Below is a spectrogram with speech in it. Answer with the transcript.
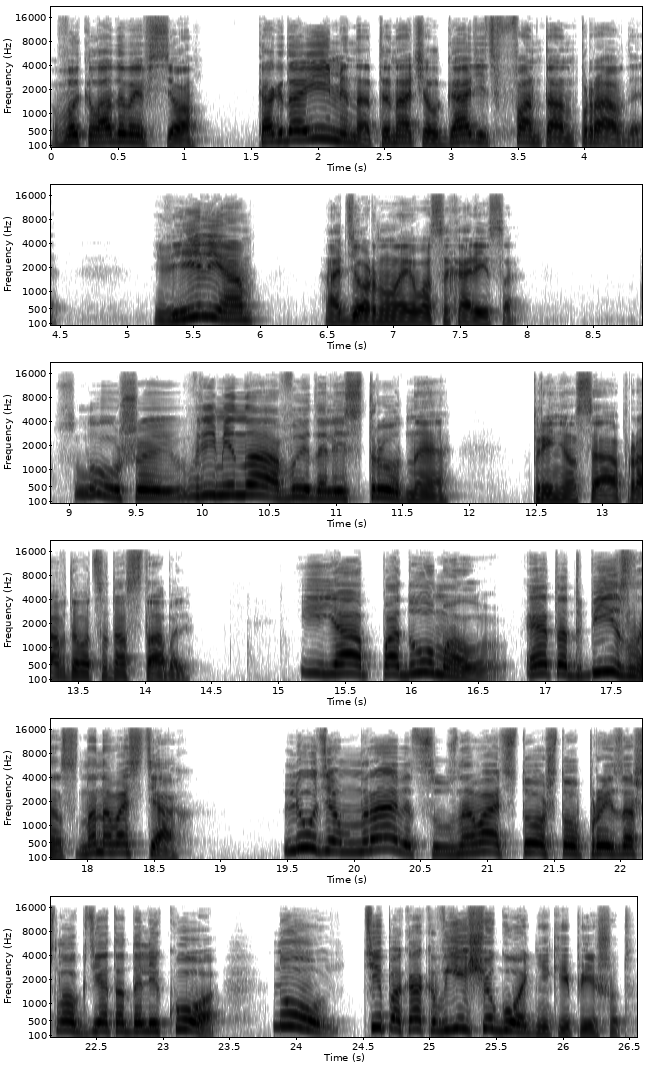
выкладывай все. Когда именно ты начал гадить в фонтан правды?» «Вильям!» — одернула его Сахариса. «Слушай, времена выдались трудные», — принялся оправдываться Достабль. «И я подумал, этот бизнес на новостях. Людям нравится узнавать то, что произошло где-то далеко. Ну, типа как в «Еще годнике» пишут».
